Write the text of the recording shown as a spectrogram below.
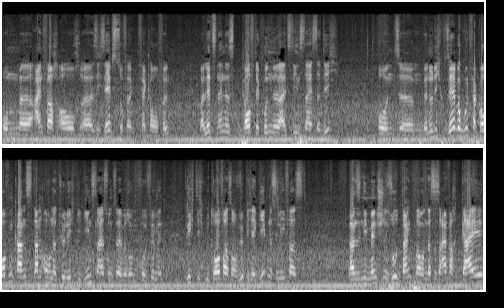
um äh, einfach auch äh, sich selbst zu ver verkaufen. Weil letzten Endes kauft der Kunde als Dienstleister dich. Und ähm, wenn du dich selber gut verkaufen kannst, dann auch natürlich die Dienstleistung Fulfillment richtig gut drauf hast, auch wirklich Ergebnisse lieferst, dann sind die Menschen so dankbar und das ist einfach geil,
